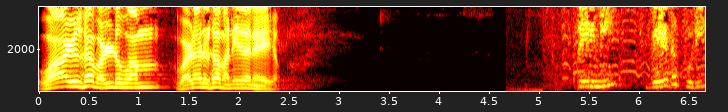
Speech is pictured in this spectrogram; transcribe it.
வாழ்க வள்ளுவம் வளர்க மனிதநேயம். தேனி வேதபுரி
